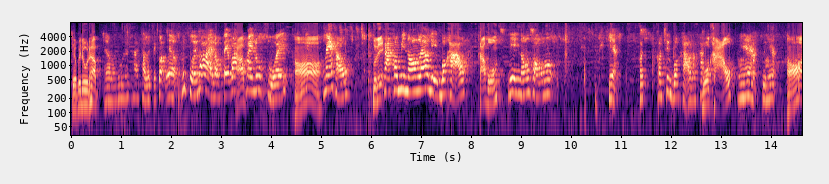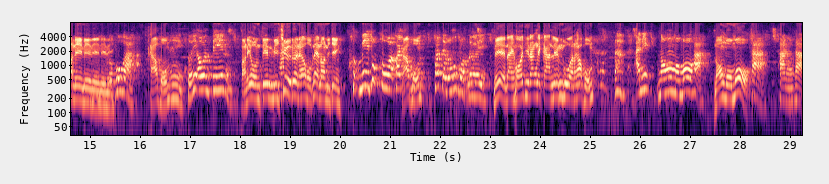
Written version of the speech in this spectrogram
เดี๋ยวไปดูนะครับเดี๋ยวมาดูเลยค่ะเขาเลยแต่ก็เออไม่สวยเท่าไหร่หรอกแต่ว่าครับ เขาให้ลูกสวย อ๋อแม่เขาตัวนี้ค่ะเขามีน้องแล้วนี่บัวขาว ครับผม นี่น้องของ เนี่ยเขาเขาชื่อบัวขาวนะคะ บัวขาว เนี่ยตัวเนี้ยอ๋อนี่นี่นี่นี่ตัวผู้อะ ครับผม นี่ตัวนี้โอวันติน ฝั่งนี้โอนตินมีชื่อด้วยนะครับผมแน่นอนจริง มีทุกตัวเขาจะครับผม เขาจะรู้หมดเลย ๆ นี่นายฮ้อยที่รักในการเลี้ยงวัวนะครับผม อันนี้น้องโมโม่ค่ะ น้องโมโม่ ค่ะ พันธุ์ค่ะ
